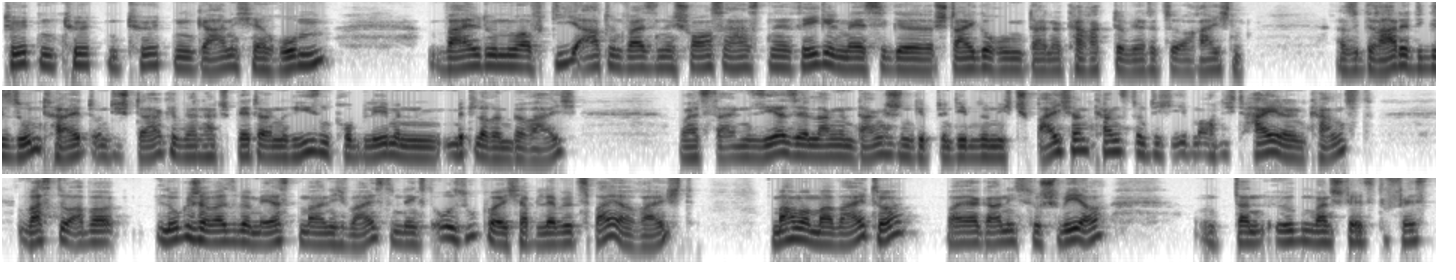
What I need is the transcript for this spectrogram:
Töten, Töten, Töten gar nicht herum, weil du nur auf die Art und Weise eine Chance hast, eine regelmäßige Steigerung deiner Charakterwerte zu erreichen. Also gerade die Gesundheit und die Stärke werden halt später ein Riesenproblem im mittleren Bereich, weil es da einen sehr, sehr langen Dungeon gibt, in dem du nicht speichern kannst und dich eben auch nicht heilen kannst. Was du aber logischerweise beim ersten Mal nicht weißt und denkst, oh super, ich habe Level 2 erreicht machen wir mal weiter, war ja gar nicht so schwer. Und dann irgendwann stellst du fest,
